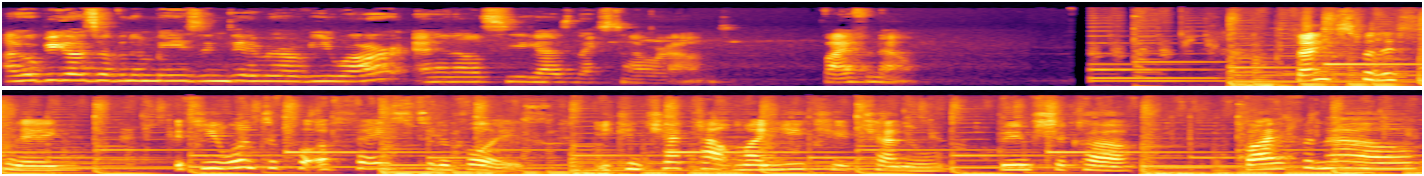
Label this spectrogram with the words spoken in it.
I hope you guys have an amazing day wherever you are, and I'll see you guys next time around. Bye for now. Thanks for listening. If you want to put a face to the voice, you can check out my YouTube channel, Boom Shikha. Bye for now.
